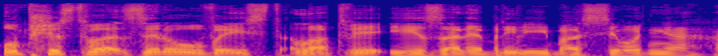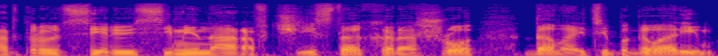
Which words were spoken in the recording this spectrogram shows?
Общество Zero Waste Латвия и Заля Бривиба сегодня откроют серию семинаров «Чисто, хорошо, давайте поговорим»,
